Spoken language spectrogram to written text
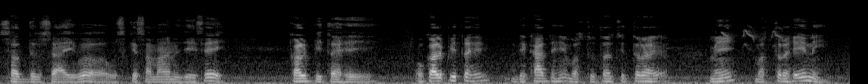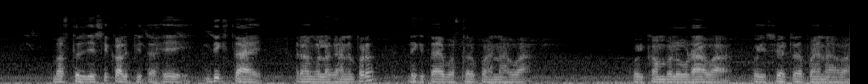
सदृशा उसके समान जैसे कल्पित है। वो कल्पित है, दिखाते हैं, वस्तुतः चित्र में वस्त्र है नहीं। वस्त्र जैसे कल्पित है, दिखता है, रंग लगाने पर दिखता है, वस्त्र पहना हुआ, कोई कंबल उड़ा हुआ, कोई स्वेटर पहना हुआ,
